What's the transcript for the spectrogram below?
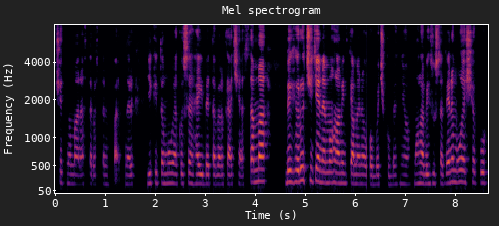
všechno má na starost ten partner. Díky tomu, jako se hejbe ta velká část. Sama bych určitě nemohla mít kamennou pobočku bez něho. Mohla bych zůstat jenom u e-shopu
